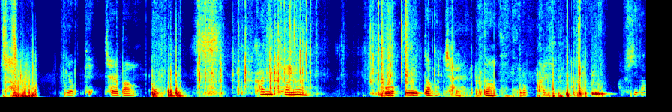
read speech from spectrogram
자 이렇게 잘 막았고 칸초는 이거 여기다가 잘 넣어두도록. 갑시다.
